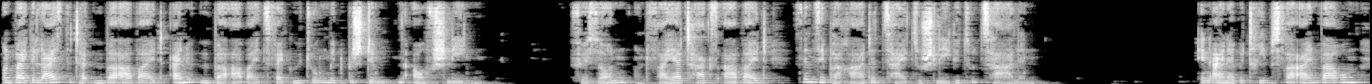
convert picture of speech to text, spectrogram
und bei geleisteter Überarbeit eine Überarbeitsvergütung mit bestimmten Aufschlägen. Für Sonn- und Feiertagsarbeit sind separate Zeitzuschläge zu zahlen. In einer Betriebsvereinbarung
